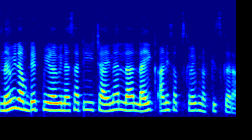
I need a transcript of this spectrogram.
नवीन अपडेट मिळविण्यासाठी चॅनलला लाईक आणि सबस्क्राईब नक्कीच करा.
